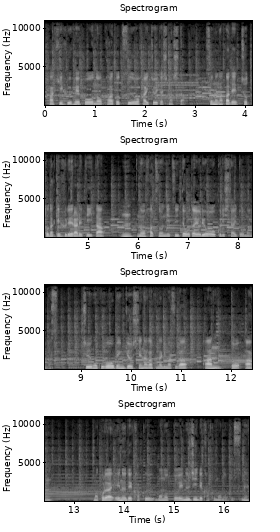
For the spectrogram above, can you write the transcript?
ハヒフヘホのパート2を拝聴いたしました。その中でちょっとだけ触れられていた「ん」の発音についてお便りをお送りしたいと思います。中国語を勉強して長くなりますが、あんとあんまあ、これは N で書くものと NG で書くものですね。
